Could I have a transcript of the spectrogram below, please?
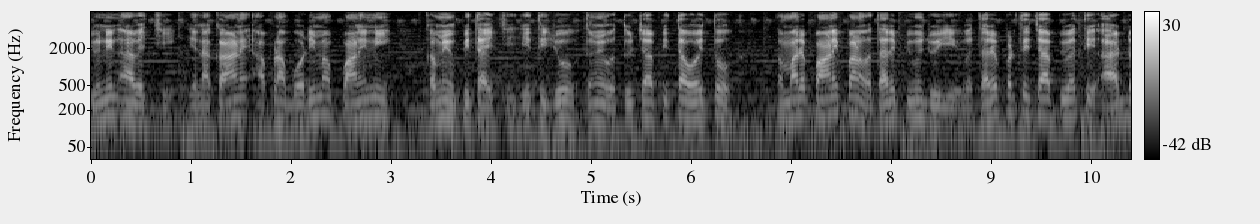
યુનિન આવે છે. જેના કારણે આપણા બોડીમાં પાણીની કમી ઊભી થાય છે. જેથી જો તમે વધુ ચા પીતા હોય તો તમારે પાણી પણ વધારે પીવું જોઈએ. વધારે પડતી ચા પીવાથી હાર્ડ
